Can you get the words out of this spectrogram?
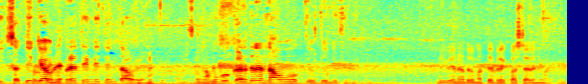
ಈಗ ಸದ್ಯಕ್ಕೆ ಅವ್ರಿಬ್ಬರೇ ತಿಂಡಿ ತಿಂತಾವ್ರೆ. ನಮಗೂ ಕರೆದ್ರೆ ನಾವು ಹೋಗ್ತೀವಿ ತಿಂಡಿ ತಿಂಡಿ ನೀವೇನಾದರೂ ಮತ್ತೆ ಬ್ರೇಕ್ಫಾಸ್ಟ್ ಅರೇಂಜ್ ಮಾಡ್ತೀವಿ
